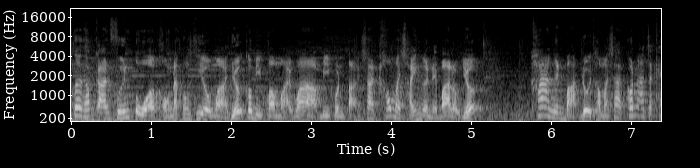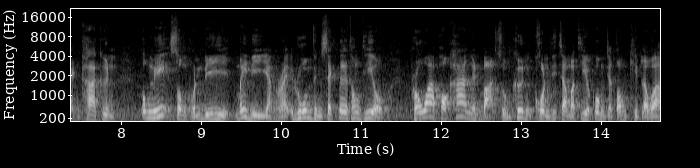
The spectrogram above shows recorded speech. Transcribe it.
ดรครับการฟื้นตัวของนักท่องเที่ยวมาเยอะก็มีความหมายว่ามีคนต่างชาติเข้ามาใช้เงินในบ้านเราเยอะ ค่าเงินบาทโดยธรรมชาติก็น่าจะแข็งค่าขึ้น ตรงนี้ส่งผลดีไม่ดีอย่างไรรวมถึง sector ท่องเที่ยว เพราะว่าพอค่าเงินบาทสูงขึ้น คนที่จะมาเที่ยวคงจะต้องคิดแล้วว่า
